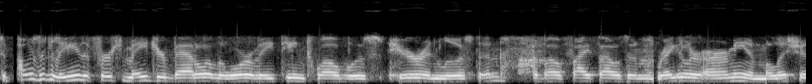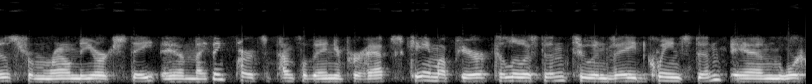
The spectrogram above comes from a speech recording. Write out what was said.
Supposedly, the first major battle of the War of 1812 was here in Lewiston. About 5,000 regular army and militias from around New York State and I think parts of Pennsylvania perhaps came up here to Lewiston to invade Queenston and work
